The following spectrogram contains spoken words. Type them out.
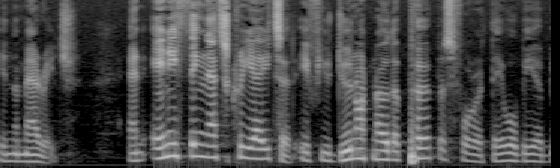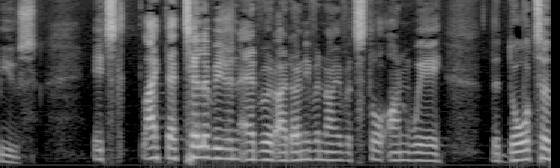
in the marriage. And anything that's created, if you do not know the purpose for it, there will be abuse. It's like that television advert, I don't even know if it's still on, where the daughter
